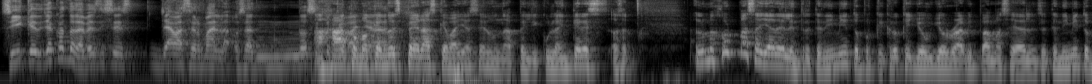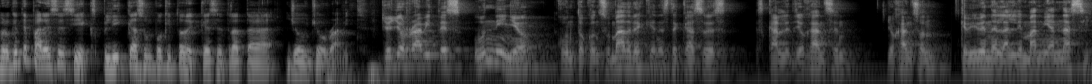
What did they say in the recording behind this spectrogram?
Sí, que ya cuando la ves dices, ya va a ser mala. O sea, no sé. Ajá, como que no esperas que vaya a ser una película interesante. O sea, a lo mejor más allá del entretenimiento, porque creo que Jojo Rabbit va más allá del entretenimiento, pero ¿qué te parece si explicas un poquito de qué se trata Jojo Rabbit? Jojo Rabbit es un niño, junto con su madre, que en este caso es Scarlett Johansson, Johansson, que vive en la Alemania nazi.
